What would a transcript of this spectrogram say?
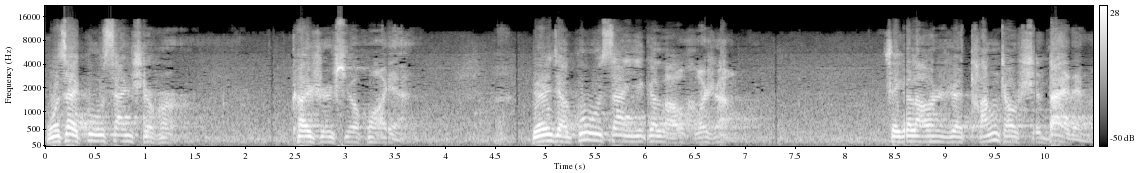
我在孤山时候开始学华严，啊，别人叫孤山一个老和尚。这个老和尚是唐朝时代的嘛，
